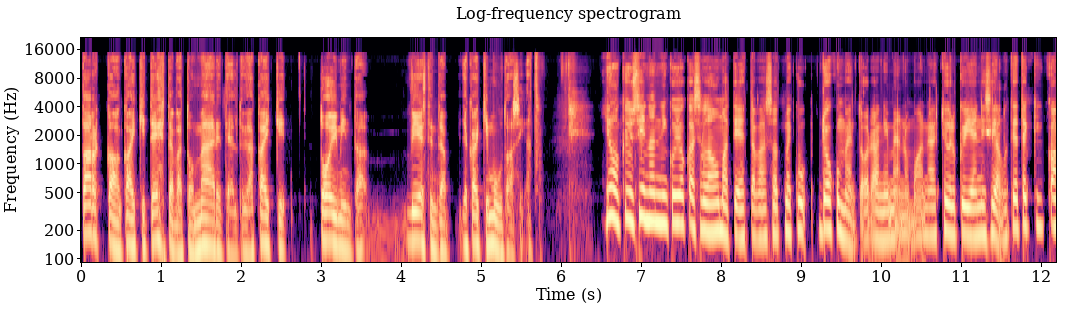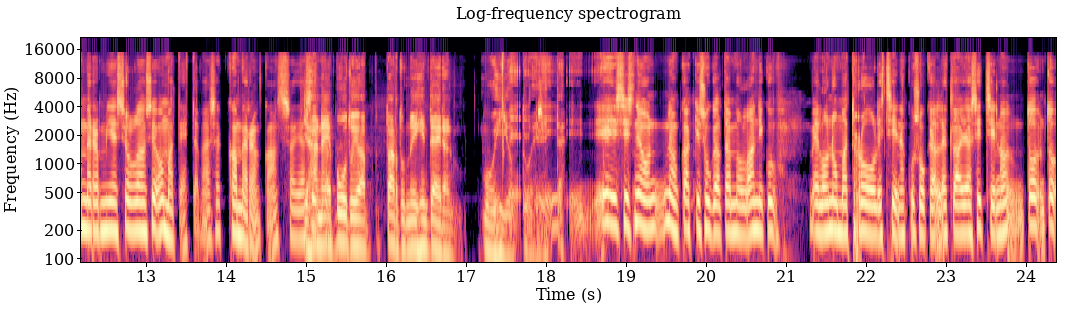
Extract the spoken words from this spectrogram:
tarkkaan kaikki tehtävät on määritelty ja kaikki toiminta viestintä ja kaikki muut asiat? Joo, kyllä siinä on niin kuin jokaisella oma tehtävänsä, että me kun dokumentoidaan nimenomaan näitä hylkyjä, niin siellä on tietenkin kameramies, jolla on se oma tehtävänsä kameran kanssa. Ja, ja hän ei puutu ja tartu niihin teidän muihin juttuihin sitten? Ei, siis ne on, ne on kaikki sukelta. Me ollaan niin kuin, meillä on omat roolit siinä, kun sukelletaan. Ja sitten siinä on to, to,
